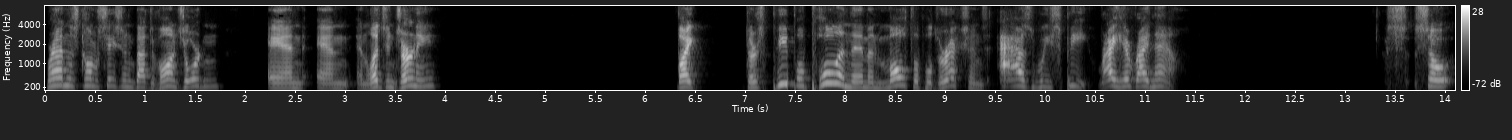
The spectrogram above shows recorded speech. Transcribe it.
We're having this conversation about Devon Jordan and and and Legend Journey. Like there's people pulling them in multiple directions as we speak, right here, right now. So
